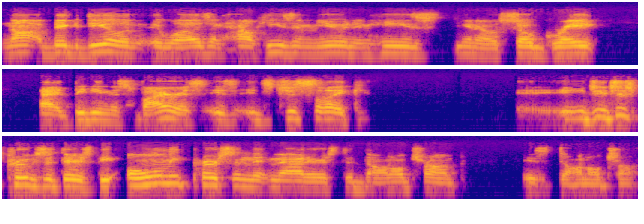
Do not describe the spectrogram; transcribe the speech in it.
not a big deal it- was and how he's immune and he's you know so great at beating this virus is it's just like it just proves that there's the only person that matters to Donald Trump is Donald Trump.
